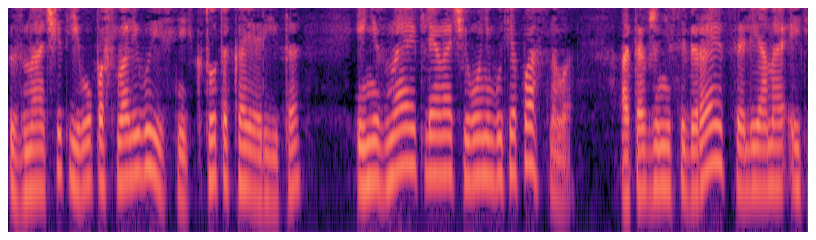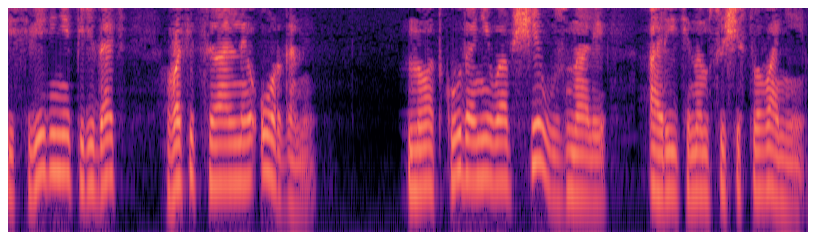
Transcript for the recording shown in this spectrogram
Значит, его послали выяснить, кто такая Рита, и не знает ли она чего-нибудь опасного, а также не собирается ли она эти сведения передать в официальные органы. Но откуда они вообще узнали, о Ритином существовании.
